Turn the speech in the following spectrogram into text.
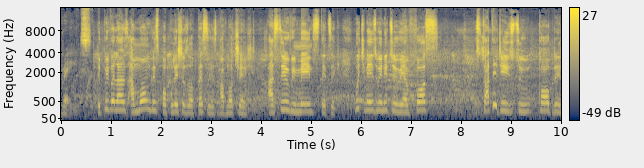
rates. The prevalence among these populations of persons have not changed and still remain static, which means we need to reinforce strategies to curb the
